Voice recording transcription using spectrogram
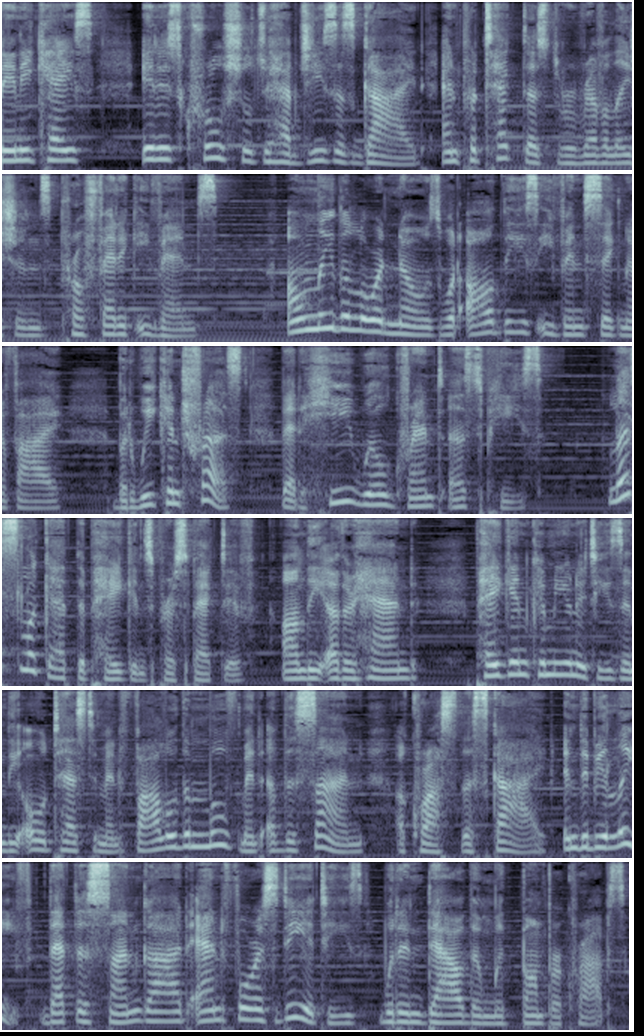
any case, it is crucial to have Jesus guide and protect us through Revelation's prophetic events. Only the Lord knows what all these events signify, but we can trust that He will grant us peace. Let's look at the pagan's perspective. On the other hand, Pagan communities in the Old Testament follow the movement of the sun across the sky in the belief that the sun god and forest deities would endow them with bumper crops.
